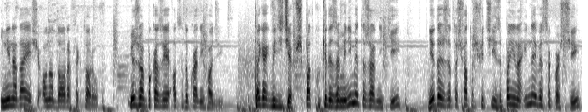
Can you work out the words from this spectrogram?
i nie nadaje się ono do reflektorów. Już Wam pokazuję o co dokładnie chodzi. Tak jak widzicie, w przypadku kiedy zamienimy te żarniki, nie dość, że to światło świeci zupełnie na innej wysokości,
